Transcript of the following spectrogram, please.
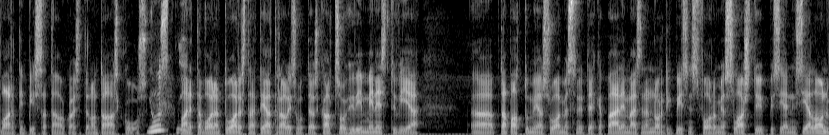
vartin pissatauko ja sitten on taas kuusi. Just niin. Vaan että voidaan tuoda sitä teatraalisuutta, jos katsoo hyvin menestyviä tapahtumia Suomessa, nyt ehkä päällimmäisenä Nordic Business Forum ja Slash-tyyppisiä, niin siellä on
